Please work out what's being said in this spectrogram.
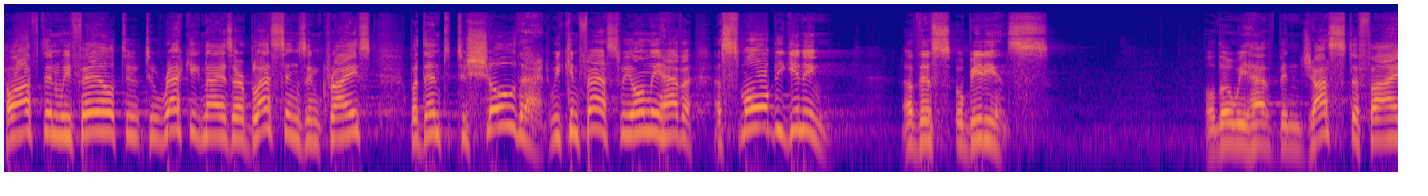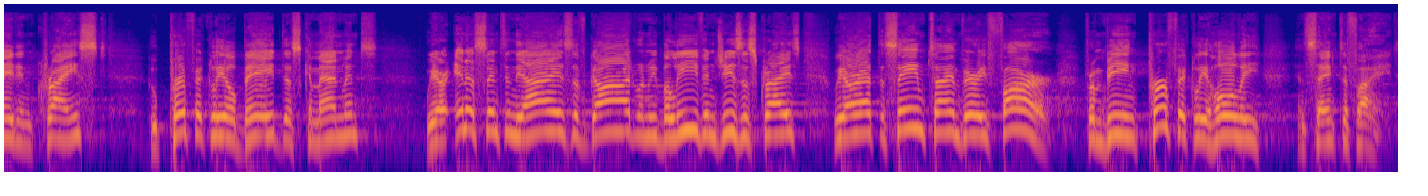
How often we fail to, to recognize our blessings in Christ, but then to, to show that. We confess we only have a, a small beginning of this obedience. Although we have been justified in Christ, who perfectly obeyed this commandment, we are innocent in the eyes of God when we believe in Jesus Christ. We are at the same time very far from being perfectly holy and sanctified.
